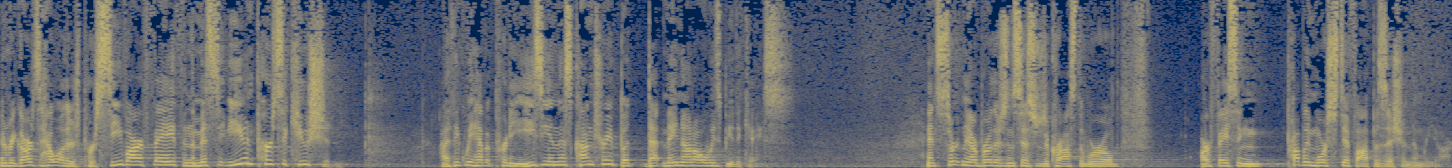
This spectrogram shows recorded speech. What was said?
in regards to how others perceive our faith, in the midst of even persecution. I think we have it pretty easy in this country, but that may not always be the case. And certainly our brothers and sisters across the world are facing probably more stiff opposition than we are.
